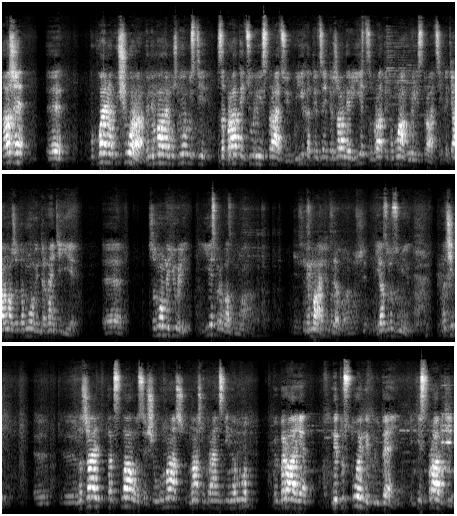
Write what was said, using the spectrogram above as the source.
Даже е, буквально вчора ми не мали можливості забрати цю реєстрацію, поїхати в цей державний реєстр, забрати бумагу реєстрації, хоча вона вже давно в інтернеті є. Е, шановний Юрій, є при вас бумага? Немає. Я зрозумів. Значить, е, е, на жаль, так склалося, що у наш, наш український народ вибирає недостойних людей, які справді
